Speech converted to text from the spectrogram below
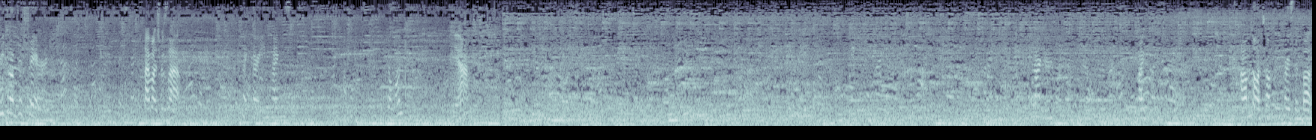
We could have just shared How much was that? like 13 times. Got one? Yeah. I, I'm not a chocolate person, but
